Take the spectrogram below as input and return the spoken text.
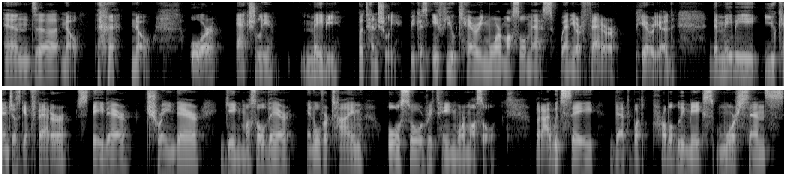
And uh, no, no. Or actually, maybe, potentially, because if you carry more muscle mass when you're fatter, period, then maybe you can just get fatter, stay there, train there, gain muscle there, and over time also retain more muscle. But I would say that what probably makes more sense,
